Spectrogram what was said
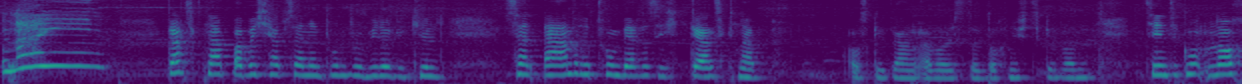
Nein! Ganz knapp, aber ich habe seinen Turm schon wieder gekillt. Sein anderer Turm wäre sich ganz knapp ausgegangen, aber ist dann doch nichts geworden. Zehn Sekunden noch.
